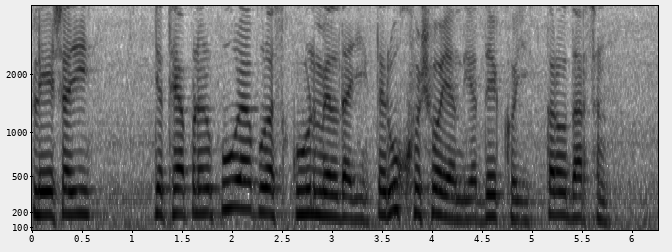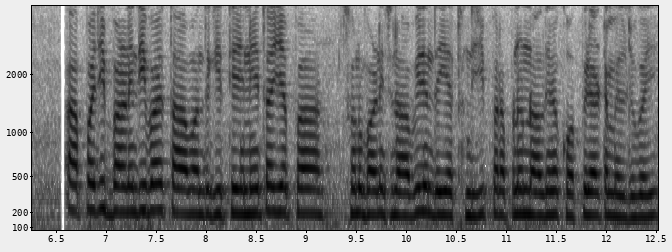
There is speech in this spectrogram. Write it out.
ਪਲੇਸ ਹੈ ਜੀ ਜਿੱਥੇ ਆਪਣੇ ਨੂੰ ਪੂਰਾ ਪੂਰਾ ਸਕੂਨ ਮਿਲਦਾ ਜੀ ਤੇ ਰੂਹ ਖੁਸ਼ ਹੋ ਜਾਂਦੀ ਹੈ ਦੇਖੋ ਜੀ ਕਰੋ ਦਰਸ਼ਨ। ਆਪਾਂ ਜੀ ਬਾਣੀ ਦੀ ਬਾਤ ਤਾਂ ਬੰਦ ਕੀਤੀ ਜੀ, ਨਹੀਂ ਤਾਂ ਜੀ ਆਪਾਂ ਤੁਹਾਨੂੰ ਬਾਣੀ ਸੁਣਾ ਵੀ ਦਿੰਦੇ ਜੀ ਇੱਥੋਂ ਦੀ ਜੀ ਪਰ ਆਪਣੇ ਨੂੰ ਨਾਲ ਦੀ ਨਾਲ ਕਾਪੀਰਾਈਟ ਮਿਲ ਜੂਗਾ ਜੀ।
